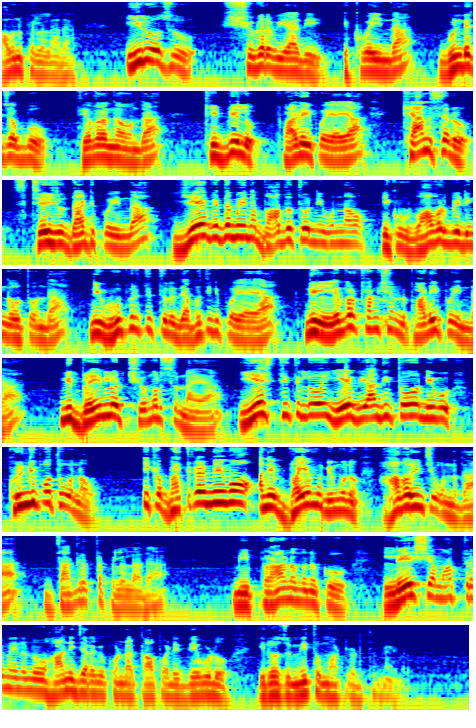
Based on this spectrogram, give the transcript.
అవును పిల్లలారా ఈరోజు షుగర్ వ్యాధి ఎక్కువైందా? గుండె జబ్బు తీవ్రంగా ఉందా? కిడ్నీలు పాడైపోయాయా? క్యాన్సరు స్టేజ్లు దాటిపోయిందా? ఏ విధమైన బాధతో నీవు ఉన్నావు? నీకు ఓవర్ బ్లీడింగ్ అవుతోందా? నీ ఊపిరితిత్తులు దెబ్బతినిపోయాయా? నీ లివర్ ఫంక్షన్ పాడైపోయిందా? నీ బ్రెయిన్లో ట్యూమర్స్ ఉన్నాయా? ఏ స్థితిలో ఏ వ్యాధితో నీవు కృంగిపోతూ ఉన్నావు? ఇక బ్రతకడమేమో అనే భయం మిమ్మును ఆవరించి ఉన్నదా? జాగ్రత్త పిల్లలారా మీ ప్రాణమునకు లేశ మాత్రమైనను హాని జరగకుండా కాపాడే దేవుడు ఈరోజు మీతో మాట్లాడుతున్నాడు.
